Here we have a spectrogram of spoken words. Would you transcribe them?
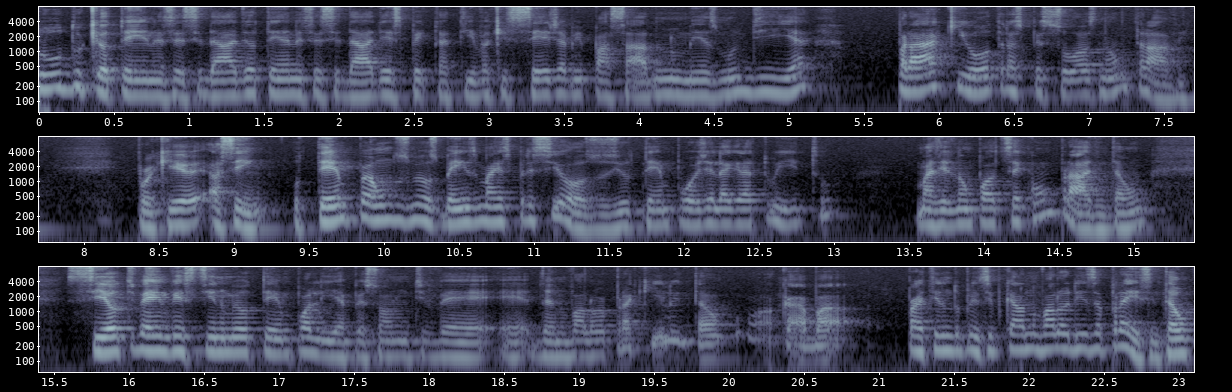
Tudo que eu tenho necessidade, eu tenho a necessidade e a expectativa que seja me passado no mesmo dia para que outras pessoas não travem. Porque, assim, o tempo é um dos meus bens mais preciosos e o tempo hoje ele é gratuito, mas ele não pode ser comprado. Então, se eu estiver investindo meu tempo ali a pessoa não estiver é, dando valor para aquilo, então acaba partindo do princípio que ela não valoriza para isso. Então,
